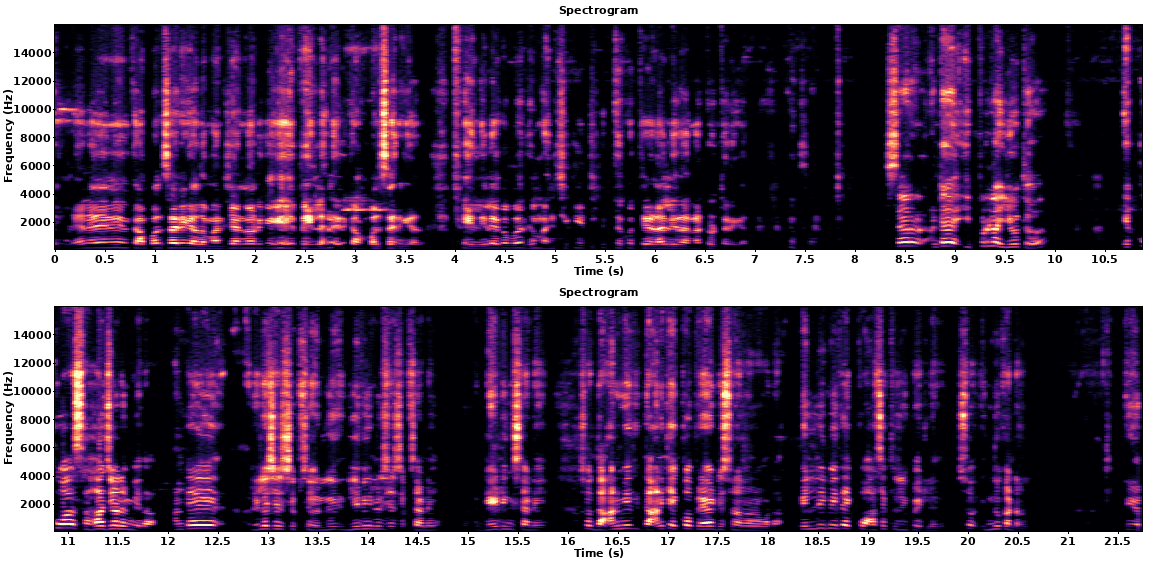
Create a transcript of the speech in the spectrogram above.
పెళ్ళి అనేది కంపల్సరీ కదా. మనిషి అన్నోడికి పెళ్ళి అనేది కంపల్సరీ కదా. పెళ్ళి లేకపోతే మనిషికి జీవితకు తేడా లేదు అన్నట్టు ఉంటుంది కదా. సార్ అంటే ఇప్పుడున్న యూత్ ఎక్కువ సహజీవనం మీద అంటే రిలేషన్షిప్స్ లివింగ్ రిలేషన్షిప్స్ అని డేటింగ్స్ అని సో దాని మీద దానికి ఎక్కువ ప్రయారిటీ ఇస్తున్నారు అనమాట పెళ్ళి మీద ఎక్కువ ఆసక్తి చూపించట్లేదు సో ఎందుకంటారు? ఇక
